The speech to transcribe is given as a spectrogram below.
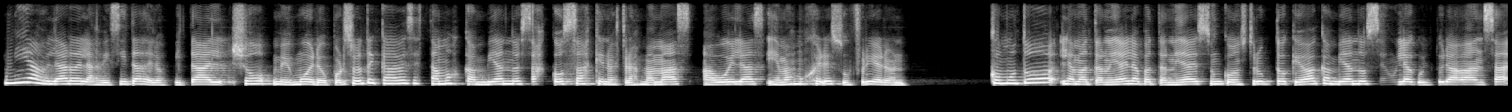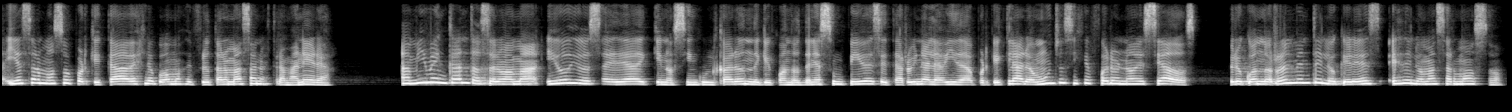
Ni hablar de las visitas del hospital, yo me muero. Por suerte cada vez estamos cambiando esas cosas que nuestras mamás, abuelas y demás mujeres sufrieron. Como todo, la maternidad y la paternidad es un constructo que va cambiando según la cultura avanza y es hermoso porque cada vez lo podemos disfrutar más a nuestra manera. A mí me encanta ser mamá y odio esa idea de que nos inculcaron de que cuando tenés un pibe se te arruina la vida, porque claro, muchos hijos fueron no deseados, pero cuando realmente lo querés es de lo más hermoso.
